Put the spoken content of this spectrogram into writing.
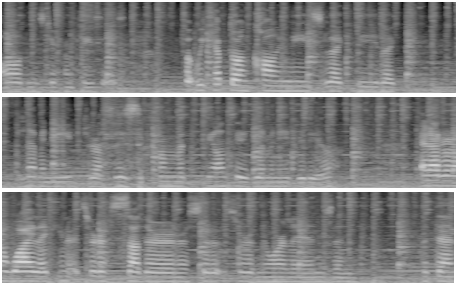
all these different places. But we kept on calling these like the like lemonade dresses from Beyonce's lemonade video. And I don't know why, like, you know, it's sort of southern or sort of sort of New Orleans and but then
